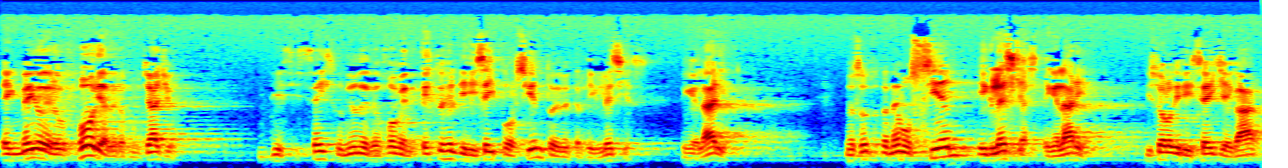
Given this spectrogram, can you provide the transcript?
en medio de la euforia de los muchachos, 16 uniones de jóvenes, esto es el 16% de nuestras iglesias en el área. Nosotros tenemos 100 iglesias en el área y solo 16 llegaron.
